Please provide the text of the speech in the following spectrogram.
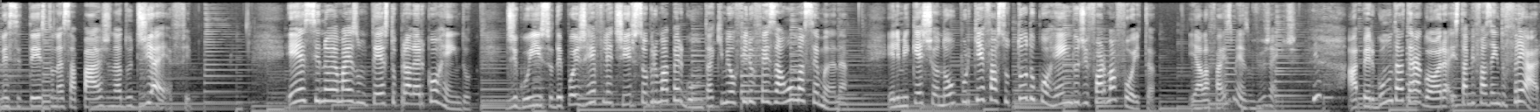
nesse texto, nessa página do dia F. Esse não é mais um texto para ler correndo. Digo isso depois de refletir sobre uma pergunta que meu filho fez há uma semana. Ele me questionou por que faço tudo correndo de forma afoita. E ela faz mesmo, viu, gente? A pergunta até agora está me fazendo frear.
